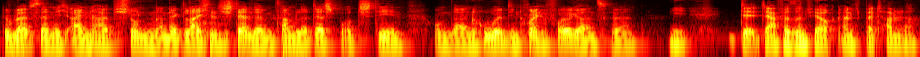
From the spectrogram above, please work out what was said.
Du bleibst ja nicht eineinhalb Stunden an der gleichen Stelle im Tumblr Dashboard stehen, um da in Ruhe die neue Folge anzuhören. Nee, dafür sind wir auch gar nicht bei Tumblr.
